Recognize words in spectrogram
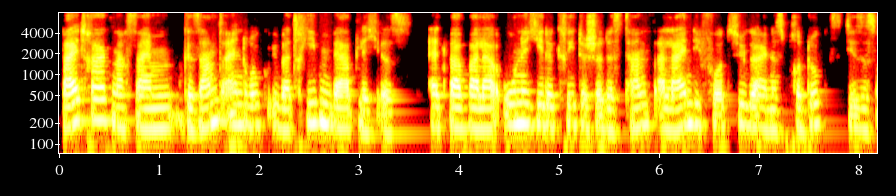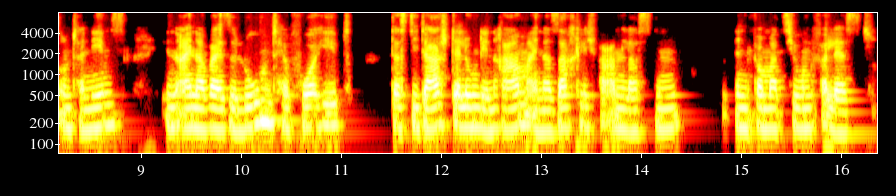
Beitrag nach seinem Gesamteindruck übertrieben werblich ist, etwa weil er ohne jede kritische Distanz allein die Vorzüge eines Produkts dieses Unternehmens in einer Weise lobend hervorhebt, dass die Darstellung den Rahmen einer sachlich veranlassten Information verlässt.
